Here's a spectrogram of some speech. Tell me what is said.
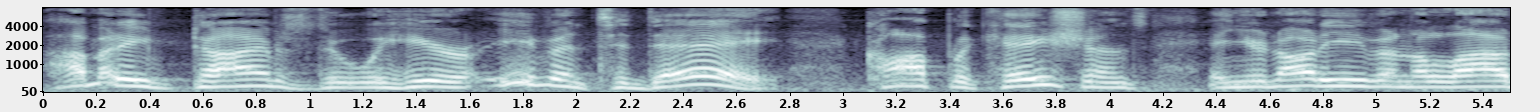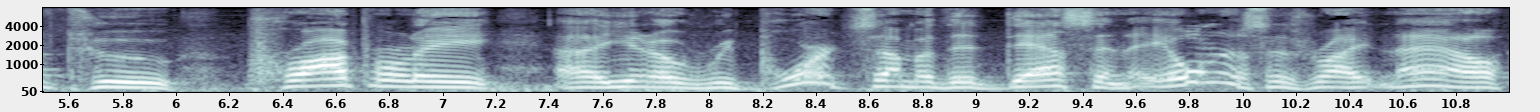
how many times do we hear, even today, complications, and you're not even allowed to properly, uh, you know, report some of the deaths and illnesses right now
